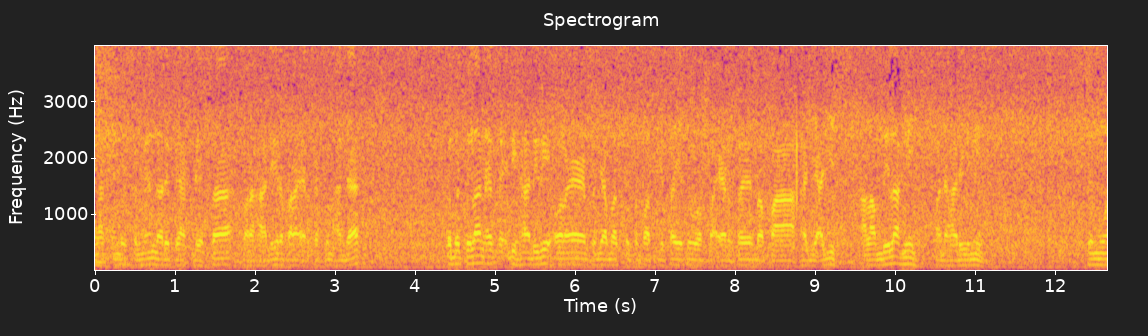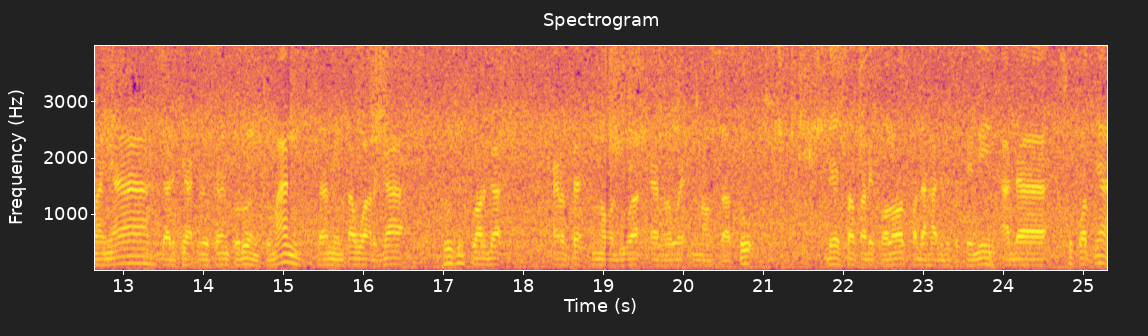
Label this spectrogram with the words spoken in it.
pihak investment dari pihak desa para hadir para RT pun ada. Kebetulan RT dihadiri oleh pejabat setempat kita yaitu Bapak RT Bapak Haji Ajis. Alhamdulillah nih pada hari ini semuanya dari pihak investment turun. Cuman saya minta warga khusus warga RT 02 RW 01 Desa Tarikolot pada hadir ke sini ada supportnya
